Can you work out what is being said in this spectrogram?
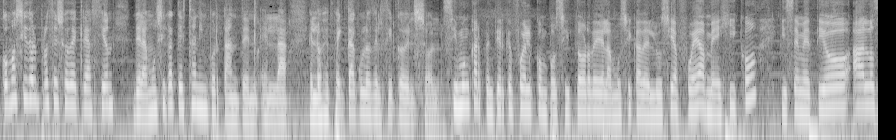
cómo ha sido el proceso de creación de la música que es tan importante en, en la, en los espectáculos del Circo del Sol Simón Carpentier, que fue el compositor de la música de Lucia, fue a México y se metió a los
